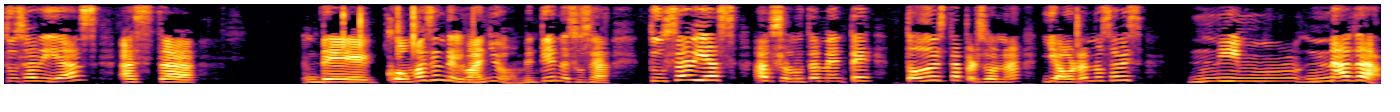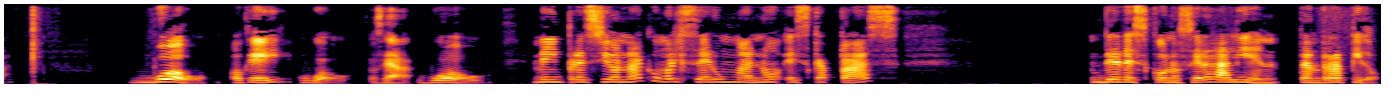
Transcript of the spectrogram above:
tú sabías hasta de cómo hacen del baño, ¿me entiendes? O sea, tú sabías absolutamente toda esta persona y ahora no sabes ni nada. Wow, ¿ok? Wow, o sea, wow. Me impresiona cómo el ser humano es capaz de desconocer a alguien tan rápido,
